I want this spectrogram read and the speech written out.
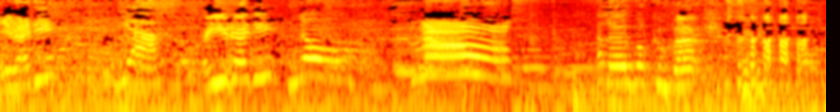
You ready? Yeah. Are you ready? No. No! Hello, welcome back.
